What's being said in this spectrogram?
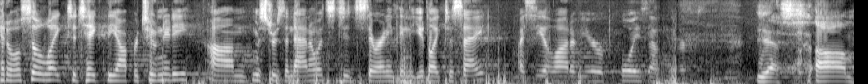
I'd also like to take the opportunity, um, Mr. Zdanowitz, is there anything that you'd like to say? I see a lot of your boys out there. Yes, um,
